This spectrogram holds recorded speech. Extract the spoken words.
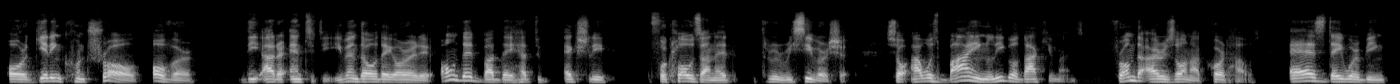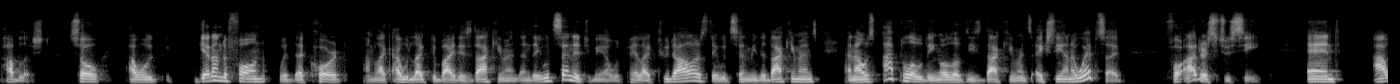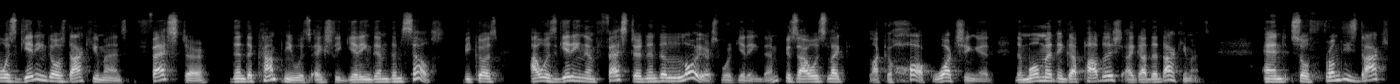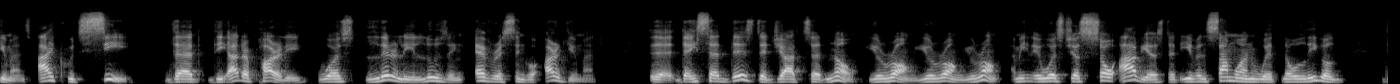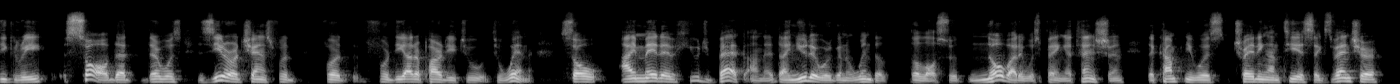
or getting control over the other entity, even though they already owned it, but they had to actually foreclose on it through receivership. So I was buying legal documents from the Arizona courthouse as they were being published. So I would get on the phone with the court. I'm like, I would like to buy this document. And they would send it to me. I would pay like $2. They would send me the documents. And I was uploading all of these documents actually on a website for others to see. And I was getting those documents faster than the company was actually getting them themselves because I was getting them faster than the lawyers were getting them because I was like like a hawk watching it. The moment it got published, I got the documents. And so from these documents, I could see that the other party was literally losing every single argument. Uh, they said this, the judge said, no, you're wrong, you're wrong, you're wrong. I mean, it was just so obvious that even someone with no legal degree saw that there was zero chance for for for the other party to to win. So I made a huge bet on it. I knew they were going to win the, the lawsuit. Nobody was paying attention. The company was trading on TSX Venture,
